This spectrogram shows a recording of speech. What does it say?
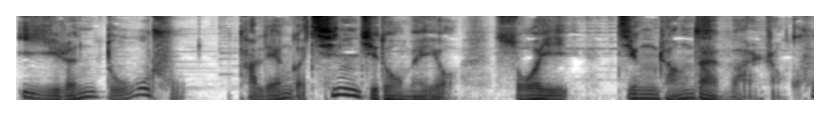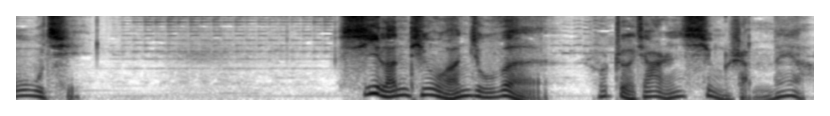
一人独处，她连个亲戚都没有，所以。”经常在晚上哭泣。西兰听完就问：“说这家人姓什么呀？”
